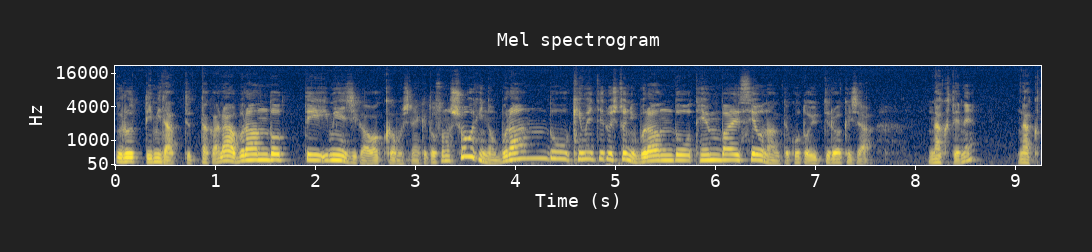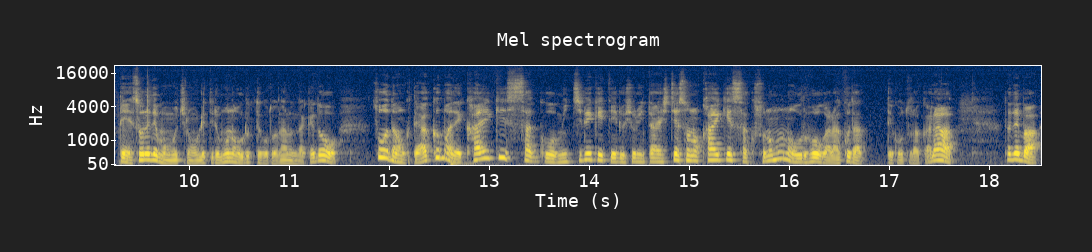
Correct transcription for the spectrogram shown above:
売るって意味だって言ったから、ブランドってイメージが湧くかもしれないけど、その商品のブランドを決めてる人にブランドを転売せよなんてことを言ってるわけじゃなくてね。なくて、それでももちろん売れてるものを売るってことになるんだけど、そうではなくて、あくまで解決策を導けている人に対して、その解決策そのものを売る方が楽だってことだから、例えば、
